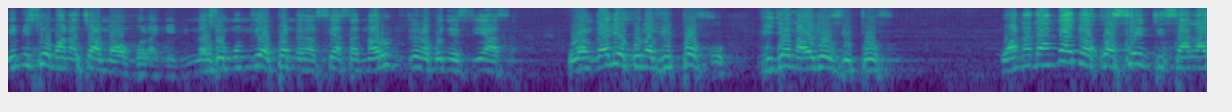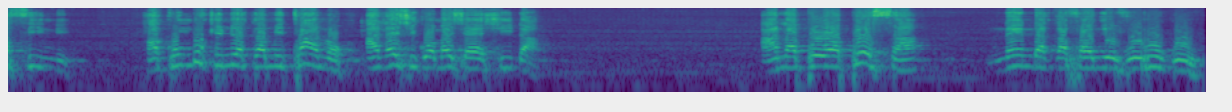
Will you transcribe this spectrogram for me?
Mimi sio mwanachama huko, lakini nazungumzia upande wa siasa. Narudi tena kwenye siasa, uangalie, kuna vipofu, vijana walio vipofu wanadanganywa kwa senti thelathini. Hakumbuki miaka mitano, anaishi kwa maisha ya shida, anapewa pesa, nenda kafanye vurugu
